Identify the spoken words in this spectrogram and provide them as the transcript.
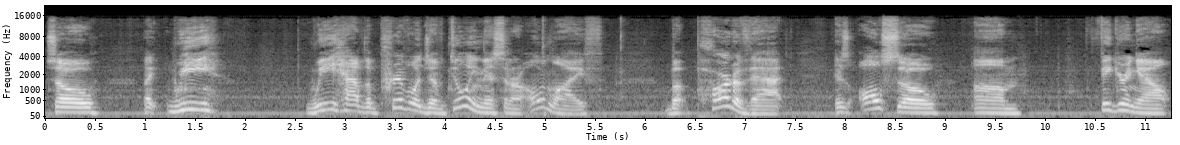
So, like we we have the privilege of doing this in our own life but part of that is also um, figuring out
